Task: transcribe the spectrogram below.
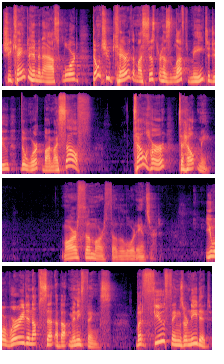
She came to him and asked, Lord, don't you care that my sister has left me to do the work by myself? Tell her to help me. Martha, Martha, the Lord answered, You are worried and upset about many things, but few things are needed,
